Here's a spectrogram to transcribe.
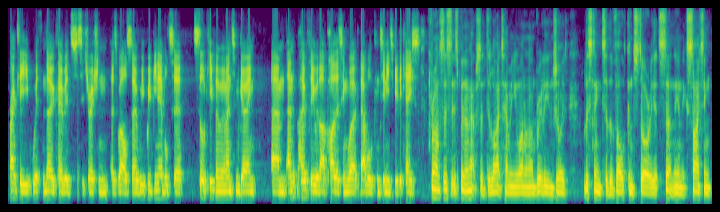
frankly, with no COVID situation as well. So we, have been able to still keep the momentum going. Um, and hopefully, with our piloting work, that will continue to be the case. Francis, it's been an absolute delight having you on, and I've really enjoyed listening to the Vulcan story. It's certainly an exciting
